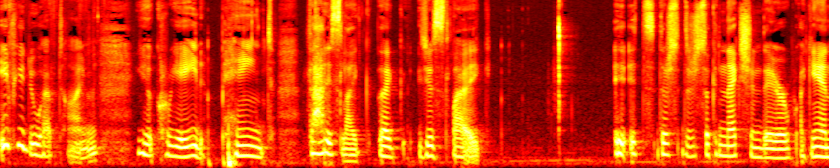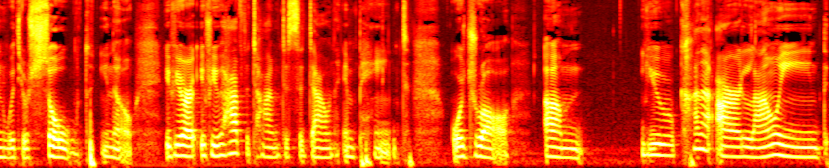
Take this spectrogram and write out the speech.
if you do have time you know create paint. That is like like just like it, it's there's there's a connection there again with your soul you know. If you're if you have the time to sit down and paint or draw um you kind of are allowing the,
